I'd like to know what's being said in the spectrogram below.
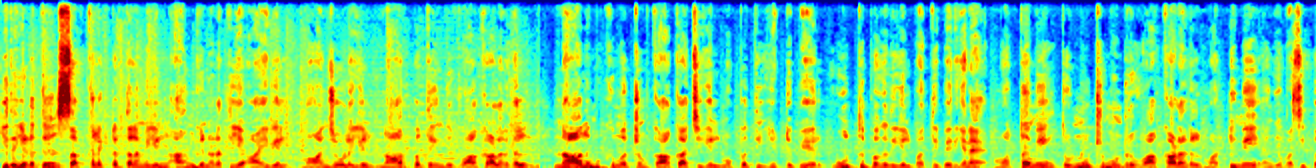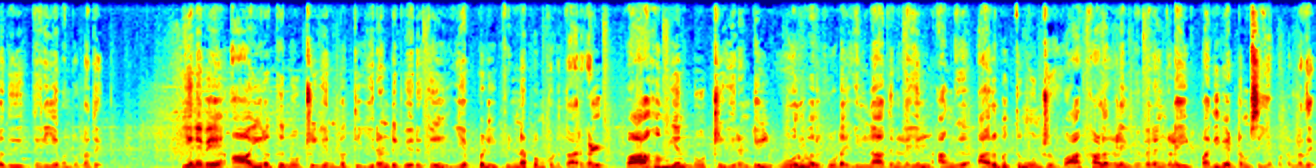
இதையடுத்து சப் கலெக்டர் தலைமையில் அங்கு நடத்திய ஆய்வில் மாஞ்சோலையில் நாற்பத்தைந்து வாக்காளர்கள் நாலுமுக்கு மற்றும் காக்காட்சியில் முப்பத்தி எட்டு பேர் ஊத்து பகுதியில் பத்து பேர் என மொத்தமே தொன்னூற்று மூன்று வாக்காளர்கள் மட்டுமே அங்கு வசிப்பது தெரிய வந்துள்ளது. எனவே ஆயிரத்து நூற்று எண்பத்தி இரண்டு பேருக்கு எப்படி விண்ணப்பம் கொடுத்தார்கள்? பாகம் எண் நூற்று இரண்டில் ஒருவர் கூட இல்லாத நிலையில் அங்கு அறுபத்து மூன்று வாக்காளர்களின் விவரங்களை பதிவேற்றம் செய்யப்பட்டுள்ளது.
